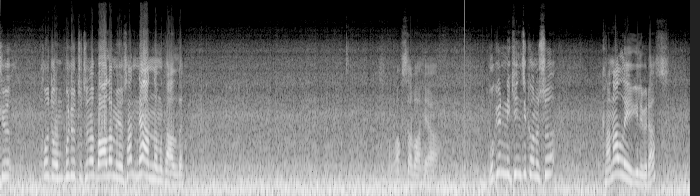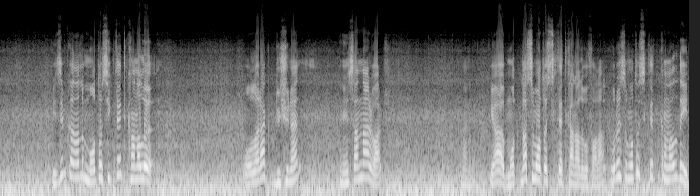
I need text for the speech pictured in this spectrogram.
şu kodun bluetooth'una bağlamıyorsan ne anlamı kaldı? Sabah sabah ya. Bugünün ikinci konusu kanalla ilgili biraz. bizim kanalı motosiklet kanalı olarak düşünen insanlar var. Hani ya mot- nasıl motosiklet kanalı bu falan. Burası motosiklet kanalı değil.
